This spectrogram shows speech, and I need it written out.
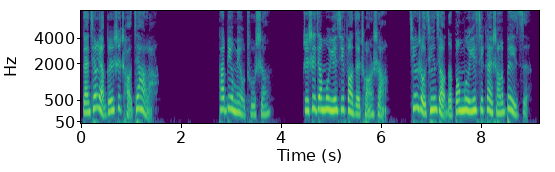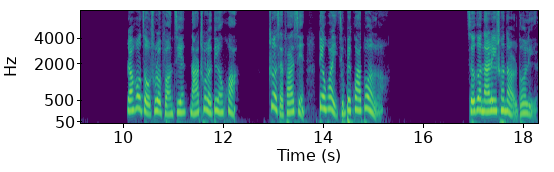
感情两个人是吵架了。他并没有出声，只是将莫云熙放在床上，轻手轻脚的帮莫云熙盖上了被子。然后走出了房间，拿出了电话，这才发现电话已经被挂断了。此刻，南离川的耳朵里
